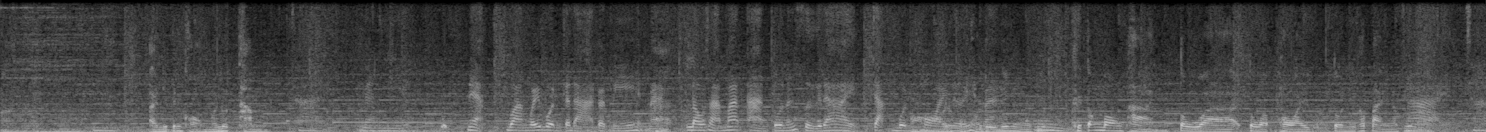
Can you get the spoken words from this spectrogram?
อ่าอืมอันนี้เป็นของมนุษย์ทำใช่แมงนี้เนี่ยวางไว้บนกระดาษแบบนี้เห็นไหมฮะเราสามารถอ่านตัวหนังสือได้จากบนพลอยเลยขเห็อนไหมดูนิดนึงนะพี่อืมคือต้องมองผ่านตัวตัวพลอยตัวนี้เข้าไปนะพี่ใช่นะใช่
